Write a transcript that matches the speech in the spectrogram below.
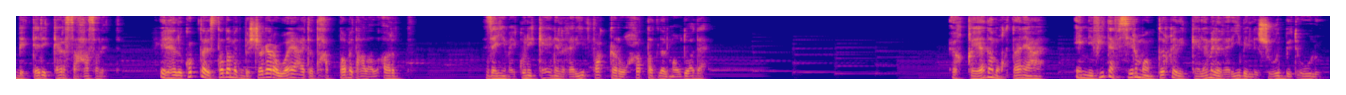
بالتالي الكارثة حصلت. الهليكوبتر اصطدمت بالشجرة ووقعت اتحطمت على الأرض. زي ما يكون الكائن الغريب فكر وخطط للموضوع ده. القيادة مقتنعة إن في تفسير منطقي للكلام الغريب اللي الشهود بتقوله.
